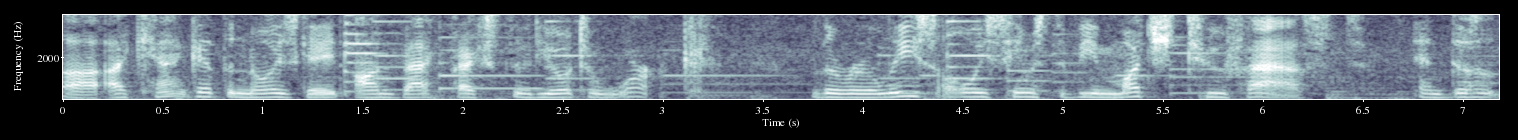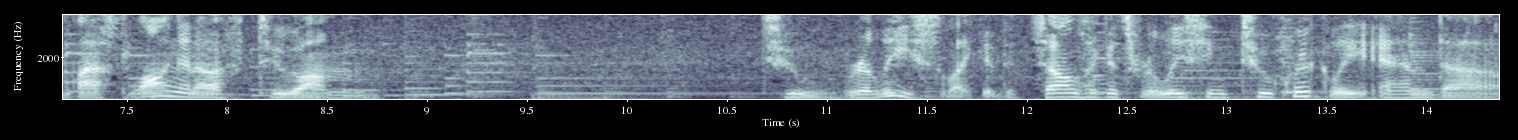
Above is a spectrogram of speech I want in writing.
uh, I can't get the noise gate on Backpack Studio to work. The release always seems to be much too fast and doesn't last long enough to um to release. Like it, it sounds like it's releasing too quickly, and uh,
